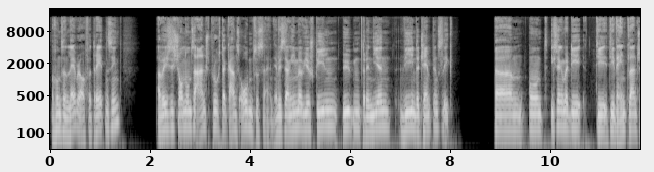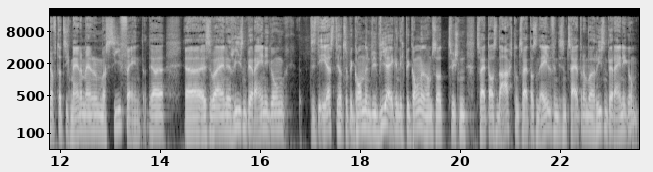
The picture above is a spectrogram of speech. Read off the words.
auf unserem Level auch vertreten sind. Aber es ist schon unser Anspruch, da ganz oben zu sein. Ja, wir sagen immer, wir spielen, üben, trainieren wie in der Champions League. Ähm, und ich sage mal, die, die, die Eventlandschaft hat sich meiner Meinung nach massiv verändert. Ja, äh, es war eine Riesenbereinigung die erste hat so begonnen, wie wir eigentlich begonnen haben, so zwischen 2008 und 2011. In diesem Zeitraum war eine Riesenbereinigung.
